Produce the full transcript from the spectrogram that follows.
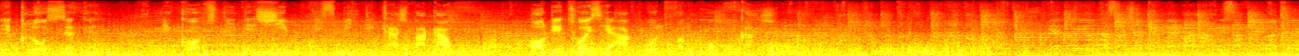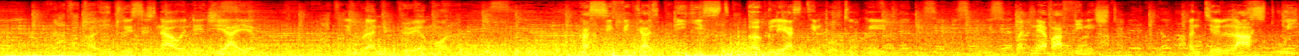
A close circle. The cops feed the sheep, they spit the cash back out. All the toys here are grown from Corpo cash. Our interest is now in the GIM, the Grand Imperial Mall. Pacifica's biggest, ugliest temple to greed, but never finished. Until last week,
